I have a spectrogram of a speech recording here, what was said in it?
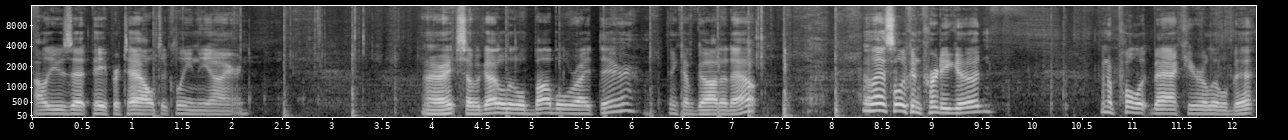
I'll use that paper towel to clean the iron. All right, so we got a little bubble right there. I think I've got it out. Well, that's looking pretty good. I'm gonna pull it back here a little bit.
